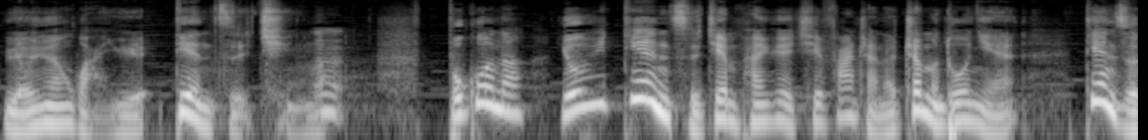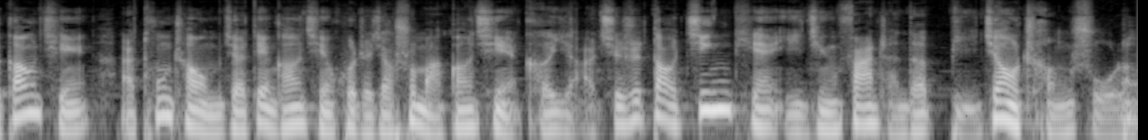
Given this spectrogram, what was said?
远远晚于电子琴了。不过呢，由于电子键盘乐器发展了这么多年，电子钢琴啊，通常我们叫电钢琴或者叫数码钢琴也可以啊。其实到今天已经发展的比较成熟了。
